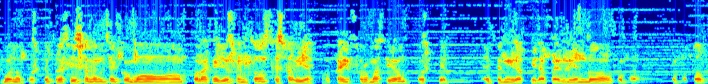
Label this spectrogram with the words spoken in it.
Bueno, pues que precisamente como por aquellos entonces había poca información, pues que he tenido que ir aprendiendo como, como todo,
